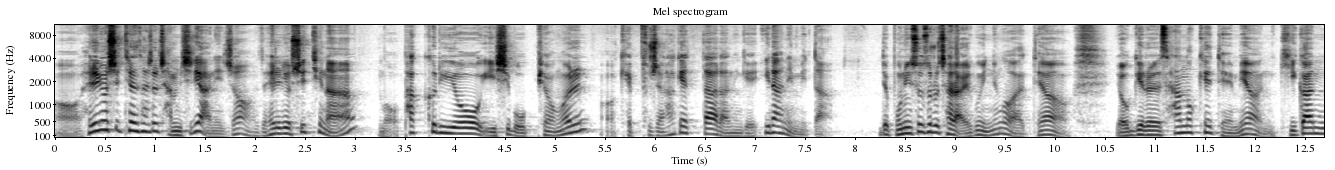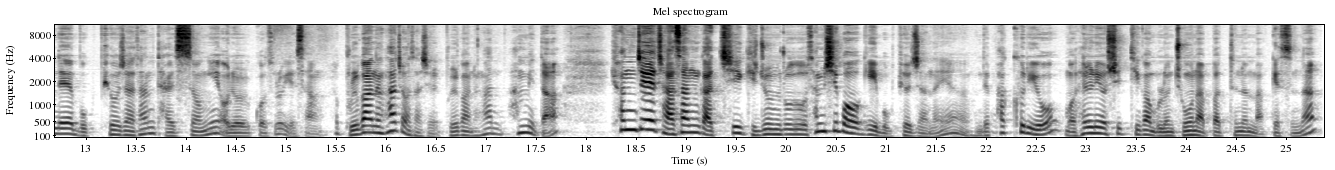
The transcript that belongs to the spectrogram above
어, 헬리오시티는 사실 잠실이 아니죠. 그래서 헬리오시티나 뭐 파크리오 25평을 어, 갭 투자하겠다라는 게 1안입니다. 근데 본인 스스로 잘 알고 있는 것 같아요. 여기를 사놓게 되면 기간 내 목표 자산 달성이 어려울 것으로 예상. 불가능하죠, 사실. 불가능합니다. 현재 자산 가치 기준으로 30억이 목표잖아요. 근데 파크리오, 뭐 헬리오 시티가 물론 좋은 아파트는 맞겠으나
